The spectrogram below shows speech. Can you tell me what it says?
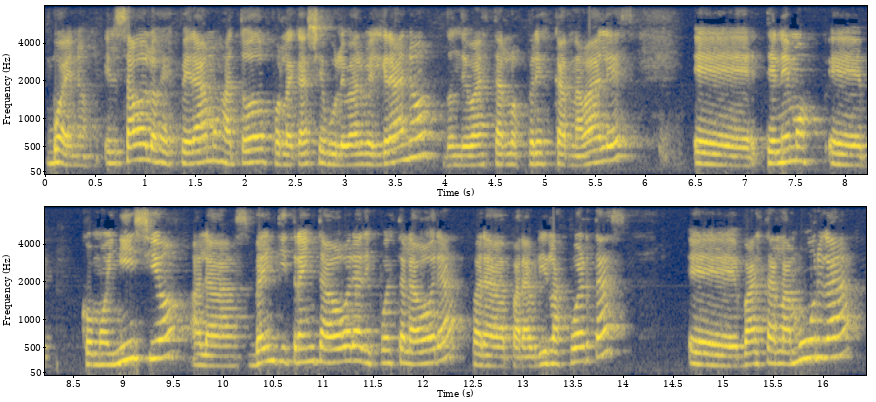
Bueno, el sábado los esperamos a todos por la calle Boulevard Belgrano, donde van a estar los pre-carnavales. Eh, tenemos eh, como inicio a las 20 y 30 horas, dispuesta la hora para, abrir las puertas. Eh, va a estar la murga,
